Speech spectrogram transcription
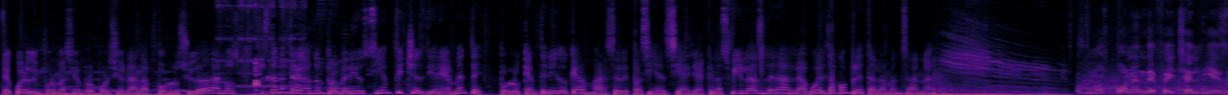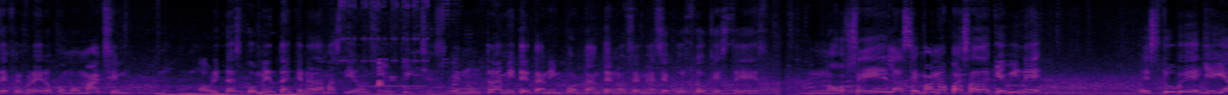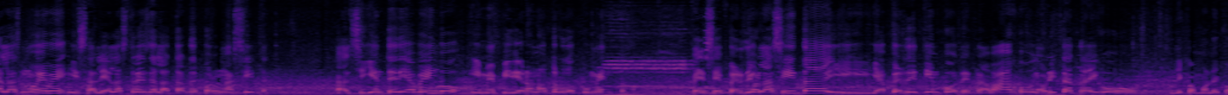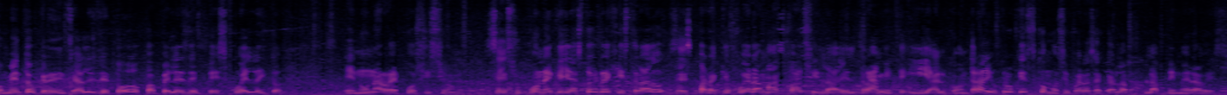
De acuerdo a información proporcionada por los ciudadanos, se están entregando en promedio 100 fichas diariamente, por lo que han tenido que armarse de paciencia, ya que las filas le dan la vuelta completa a la manzana. Nos ponen de fecha el 10 de febrero como máximo. Ahorita comentan que nada más dieron 100 fichas. En un trámite tan importante no se me hace justo que estés, no sé, la semana pasada que vine, estuve, llegué a las 9 y salí a las 3 de la tarde por una cita. Al siguiente día vengo y me pidieron otro documento. Se perdió la cita y ya perdí tiempo de trabajo. Ahorita traigo, como le comento, credenciales de todo, papeles de escuela y todo en una reposición. Se supone que ya estoy registrado, es para que fuera más fácil la, el trámite y al contrario, creo que es como si fuera a sacar la, la primera vez.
